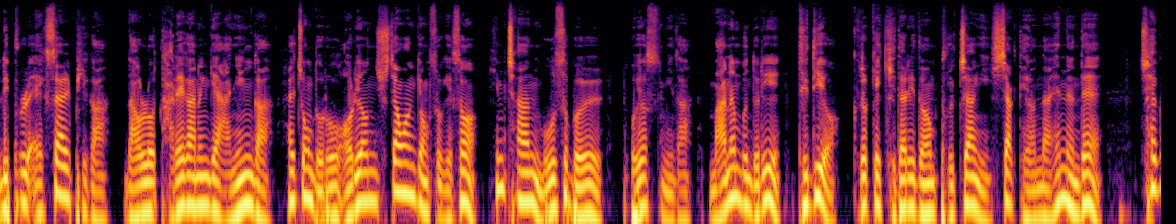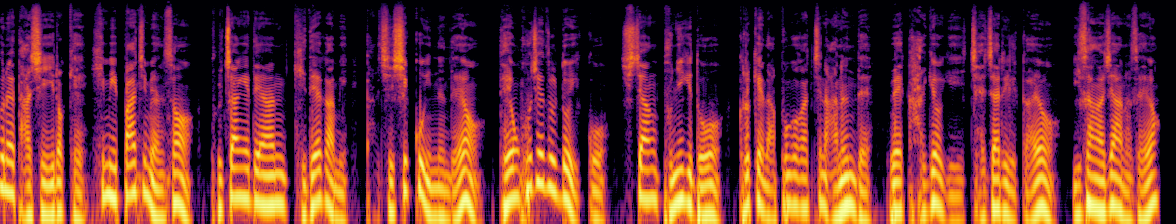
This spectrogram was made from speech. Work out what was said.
리플 XRP가 나홀로 달에 가는 게 아닌가 할 정도로 어려운 시장 환경 속에서 힘찬 모습을 보였습니다. 많은 분들이 드디어 그렇게 기다리던 불장이 시작되었나 했는데 최근에 다시 이렇게 힘이 빠지면서 불장에 대한 기대감이 다시 씻고 있는데요. 대형 호재들도 있고 시장 분위기도 그렇게 나쁜 것 같진 않은데 왜 가격이 제자리일까요? 이상하지 않으세요?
